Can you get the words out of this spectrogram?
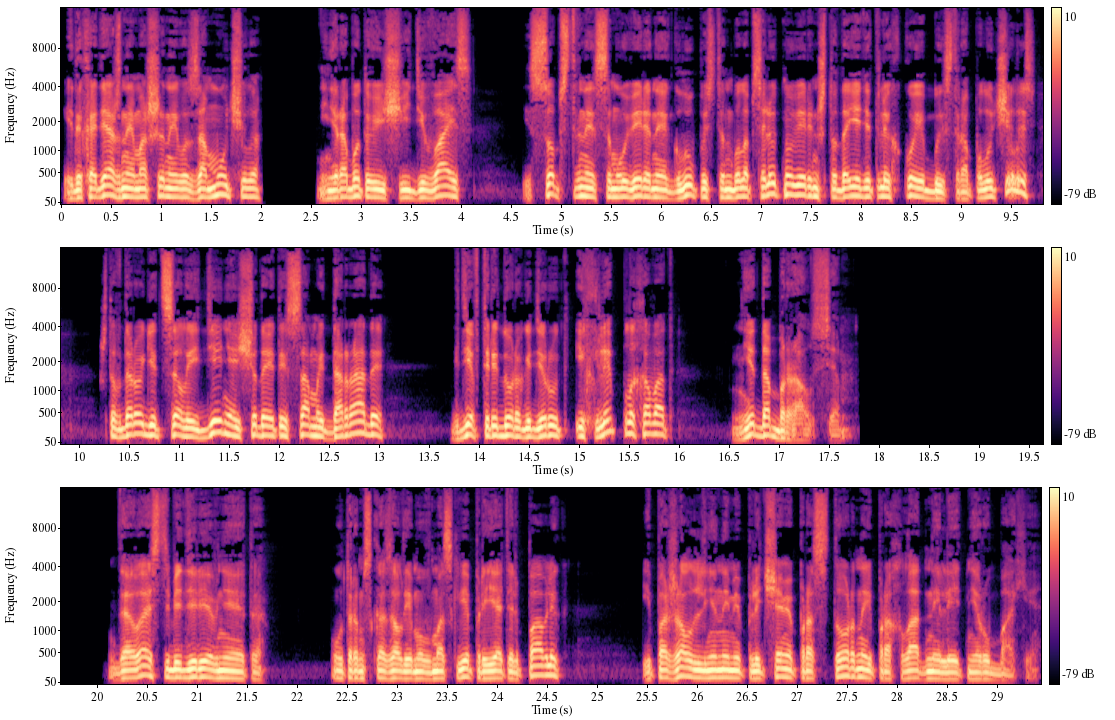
и доходяжная машина его замучила, и неработающий девайс, и собственная самоуверенная глупость. Он был абсолютно уверен, что доедет легко и быстро, а получилось — что в дороге целый день, а еще до этой самой Дорады, где втридорого дерут и хлеб плоховат, не добрался. «Далась тебе деревня эта», — утром сказал ему в Москве приятель Павлик и пожал льняными плечами просторной и прохладной летней рубахи.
